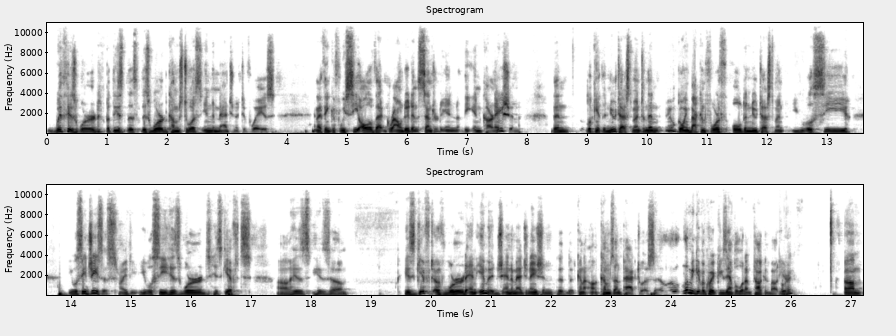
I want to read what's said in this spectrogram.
with his word, but these, this, this word comes to us in imaginative ways. And I think if we see all of that grounded and centered in the incarnation, then looking at the New Testament and then you know, going back and forth, Old and New Testament, you will see you will see Jesus, right? You will see His word, His gifts, uh, His His um, His gift of word and image and imagination that, that kind of uh, comes unpacked to us. Let me give a quick example of what I'm talking about here. Okay. Um,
